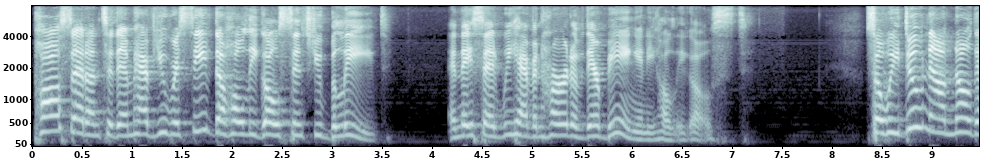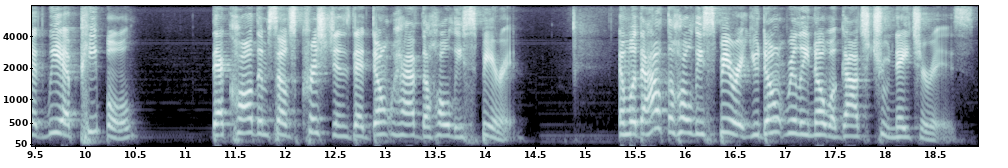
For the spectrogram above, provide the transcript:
Paul said unto them, Have you received the Holy Ghost since you believed? And they said, We haven't heard of there being any Holy Ghost. So we do now know that we have people that call themselves Christians that don't have the Holy Spirit. And without the Holy Spirit, you don't really know what God's true nature is.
